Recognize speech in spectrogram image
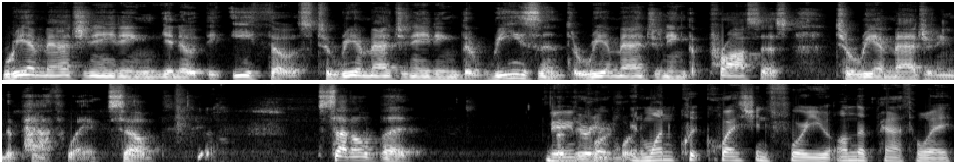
reimagining you know the ethos to reimagining the reason to reimagining the process to reimagining the pathway so subtle but very, very important. important. And one quick question for you on the pathway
